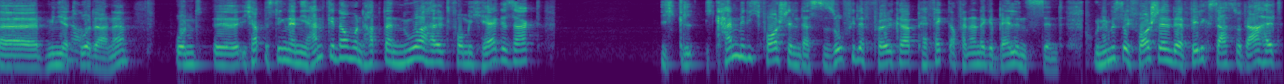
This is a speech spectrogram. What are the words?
äh, Miniatur genau. da, ne? Und äh, ich habe das Ding dann in die Hand genommen und habe dann nur halt vor mich her gesagt, ich, ich kann mir nicht vorstellen, dass so viele Völker perfekt aufeinander gebalanced sind. Und ihr müsst euch vorstellen, der Felix saß so da halt,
